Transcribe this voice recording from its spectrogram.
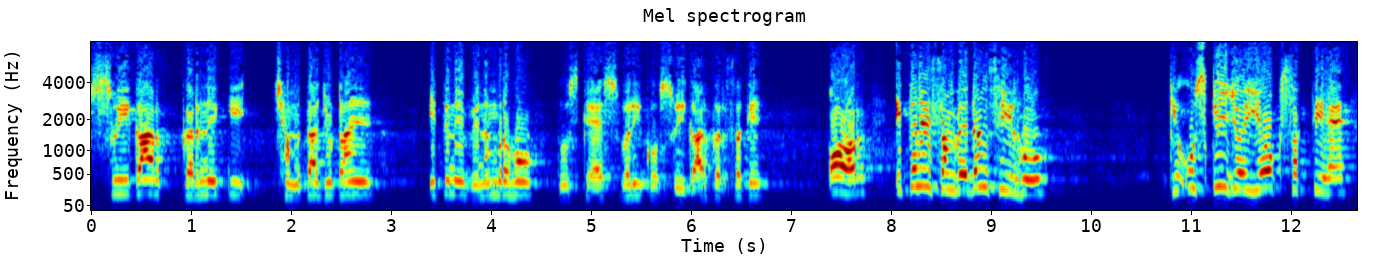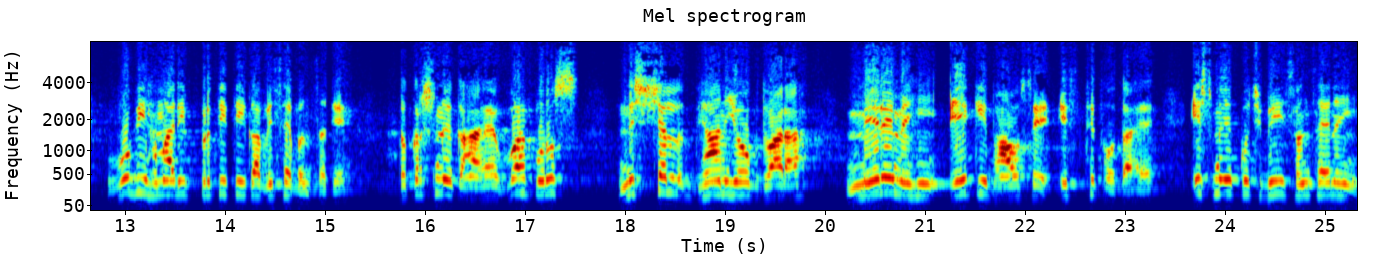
स्वीकार करने की क्षमता जुटाएँ, इतने विनम्र हो तो उसके ऐश्वर्य को स्वीकार कर सके और इतने संवेदनशील हो कि उसकी जो योग शक्ति है वो भी हमारी प्रतीति का विषय बन सके। तो कृष्ण ने कहा है, वह पुरुष निश्चल ध्यान योग द्वारा मेरे में ही एक ही भाव से स्थित होता है, इसमें कुछ भी संशय नहीं।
